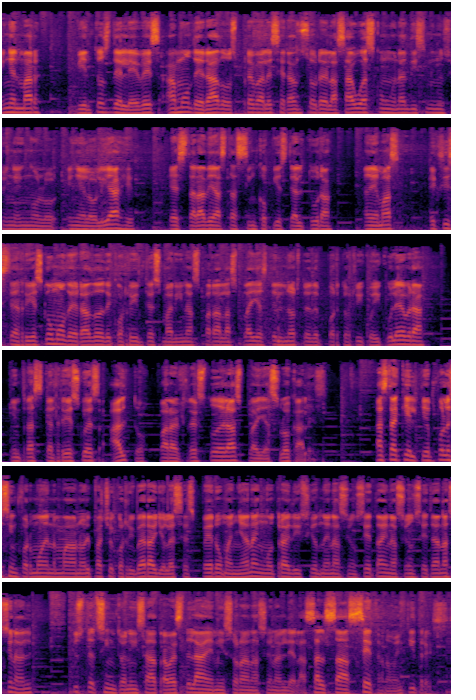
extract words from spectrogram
En el mar, vientos de leves a moderados prevalecerán sobre las aguas con una disminución en el oleaje que estará de hasta 5 pies de altura. Además, existe riesgo moderado de corrientes marinas para las playas del norte de Puerto Rico y Culebra, mientras que el riesgo es alto para el resto de las playas locales. Hasta aquí el tiempo les informó Manuel Pacheco Rivera. Yo les espero mañana en otra edición de Nación Z y Nación Z Nacional que usted sintoniza a través de la emisora nacional de la salsa Z93.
